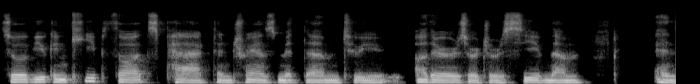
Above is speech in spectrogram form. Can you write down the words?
So, if you can keep thoughts packed and transmit them to others or to receive them and,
